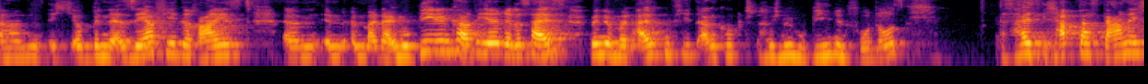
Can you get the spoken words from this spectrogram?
Ähm, ich bin sehr viel gereist ähm, in, meiner Immobilienkarriere. Das heißt, wenn ihr meinen alten Feed anguckt, habe ich nur Immobilienfotos. Das heißt, ich habe das gar nicht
